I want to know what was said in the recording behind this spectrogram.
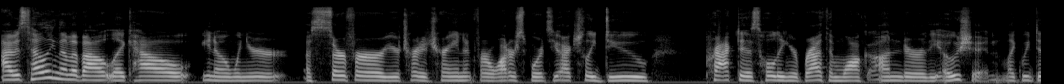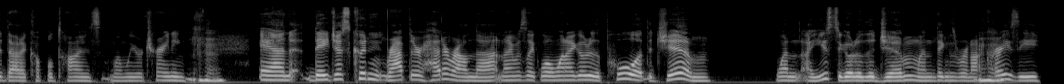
I was telling them about like how, you know, when you're a surfer or you're trying to train for water sports, you actually do practice holding your breath and walk under the ocean. Like we did that a couple times when we were training. And they just couldn't wrap their head around that. And I was like, well, when I go to the pool at the gym, when I used to go to the gym when things were not Mhm. crazy,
